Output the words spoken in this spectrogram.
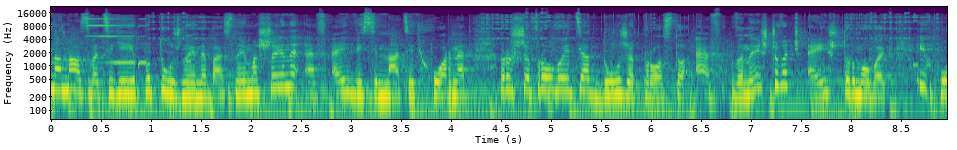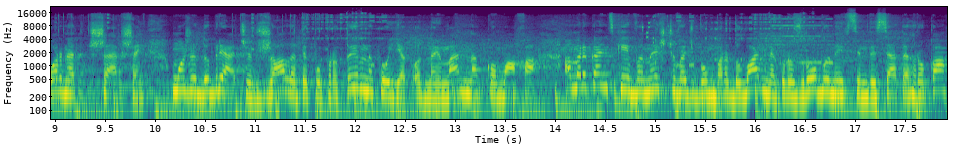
Повна назва цієї потужної небесної машини FA-18 Hornet розшифровується дуже просто: F – винищувач, A – штурмовик і Hornet – шершень. Може добряче вжалити по противнику як одноіменна комаха. Американський винищувач-бомбардувальник розроблений в 70-х роках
